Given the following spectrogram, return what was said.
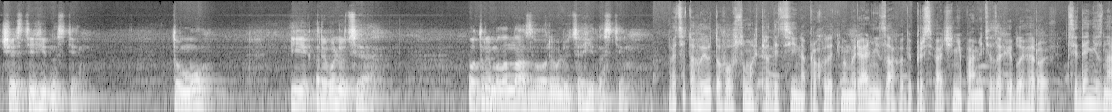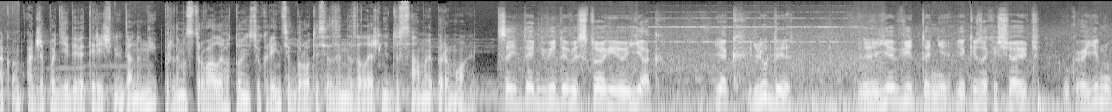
честі гідності. Тому і революція отримала назву Революція Гідності. 20 лютого у Сумах традиційно проходять меморіальні заходи, присвячені пам'яті загиблих героїв. Цей день є знаковим, адже події дев'ятирічної давнини продемонстрували готовність українців боротися за незалежність до самої перемоги. Цей день війде в історію як? Як люди е, є віддані, які захищають Україну,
